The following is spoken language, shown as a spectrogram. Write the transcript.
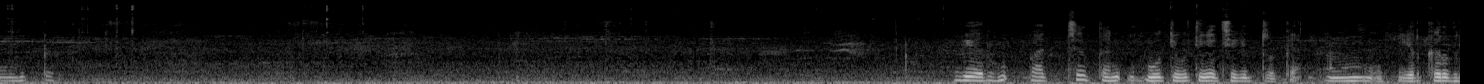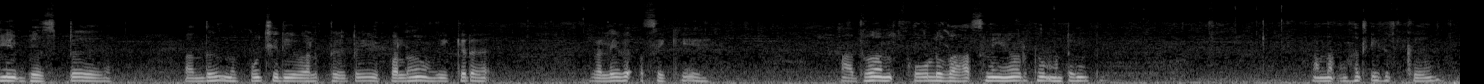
உண்டு வெறும் பச்சை தண்ணி ஊற்றி ஊற்றி வச்சுக்கிட்டு இருக்கேன். ஆனால் இருக்கிறதுலே பெஸ்ட்டு வந்து இந்த பூச்செடியை வளர்த்துக்கிட்டு இப்போல்லாம் விற்கிற விலைவாசிக்கு அதுவும் அந்த வாசனையும் இருக்க மாட்டேங்குது அந்த மாதிரி இருக்குது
